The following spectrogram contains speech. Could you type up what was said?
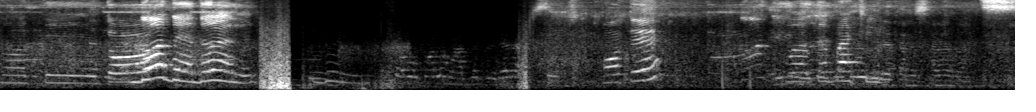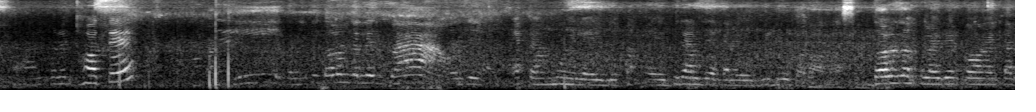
দতে তো দতে দতে সারা রাত তারপরে ধতে। কলম গেলে বা ওই যে একটা মহিলা এই যে বিড়াল দিয়ে তারা ভিডিও করে। দরজা খোলাই বের কয় তার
